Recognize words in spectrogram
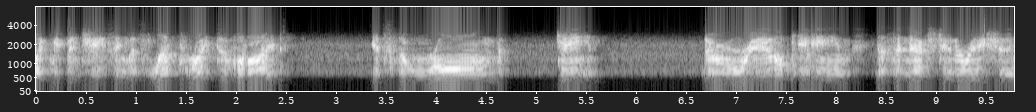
like we've been chasing this left-right divide, it's the wrong game. The real game is the next generation,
